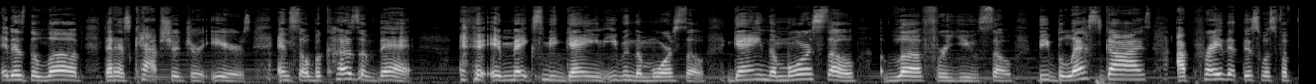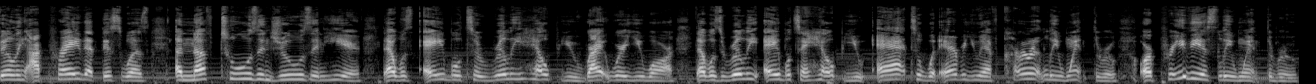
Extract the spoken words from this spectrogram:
It is the love that has captured your ears. And so because of that, it makes me gain even the more so, gain the more so love for you. So be blessed, guys. I pray that this was fulfilling. I pray that this was enough tools and jewels in here that was able to really help you right where you are, that was really able to help you add to whatever you have currently went through or previously went through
